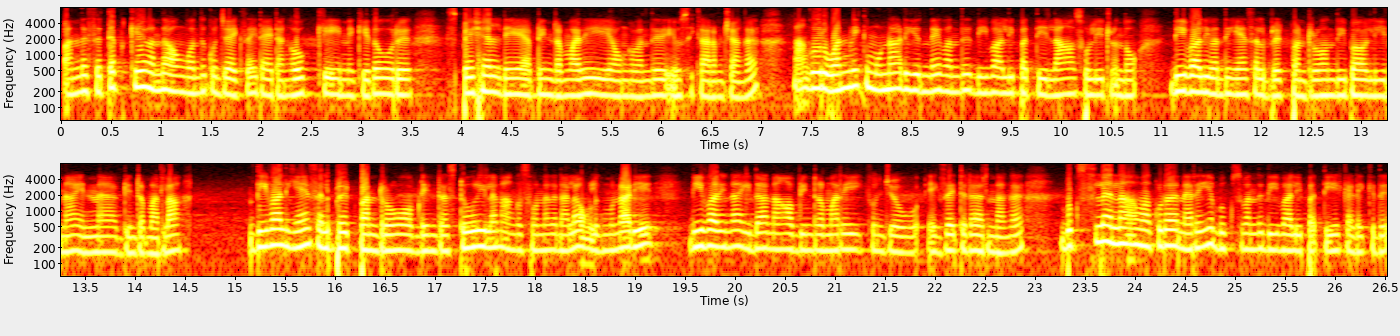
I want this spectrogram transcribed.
அந்த செட்டப்புக்கே வந்து அவங்க வந்து கொஞ்சம் எக்ஸைட் ஆகிட்டாங்க ஓகே இன்றைக்கி ஏதோ ஒரு ஸ்பெஷல் டே அப்படின்ற மாதிரி அவங்க வந்து யோசிக்க ஆரம்பித்தாங்க நாங்கள் ஒரு ஒன் வீக் முன்னாடி இருந்தே வந்து தீபாவளி பற்றிலாம் சொல்லிகிட்ருந்தோம் இருந்தோம். தீபாவளி வந்து ஏன் செலிப்ரேட் பண்ணுறோம் தீபாவளினா என்ன அப்படின்ற மாதிரிலாம் தீபாவளி ஏன் செலிப்ரேட் பண்ணுறோம் அப்படின்ற ஸ்டோரிலாம் நாங்கள் சொன்னதுனால அவங்களுக்கு முன்னாடியே தீபாவளினா இதானா அப்படின்ற மாதிரி கொஞ்சம் எக்ஸைட்டடாக இருந்தாங்க. புக்ஸில் எல்லாம் கூட நிறைய புக்ஸ் வந்து தீபாவளி பற்றியே கிடைக்குது.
